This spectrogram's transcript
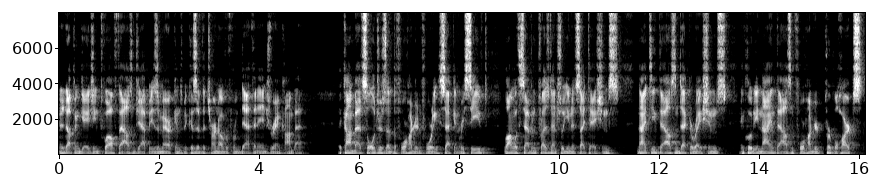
ended up engaging 12,000 Japanese Americans because of the turnover from death and injury in combat. The combat soldiers of the 442nd received, along with seven presidential unit citations, 19,000 decorations, including 9,400 Purple Hearts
